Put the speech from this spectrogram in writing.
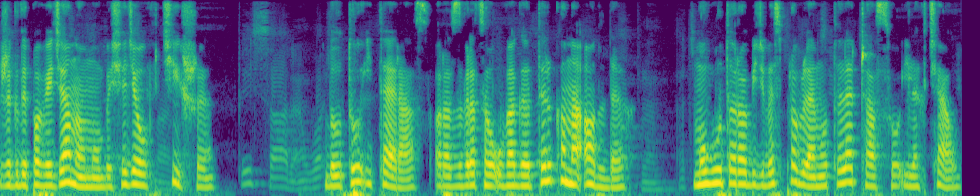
że gdy powiedziano mu, by siedział w ciszy, był tu i teraz oraz zwracał uwagę tylko na oddech, mógł to robić bez problemu tyle czasu, ile chciał.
